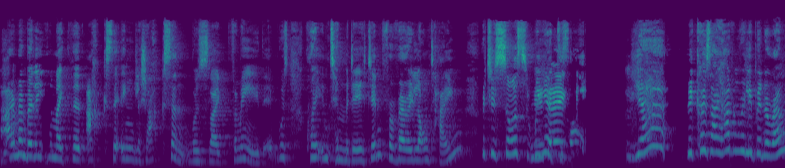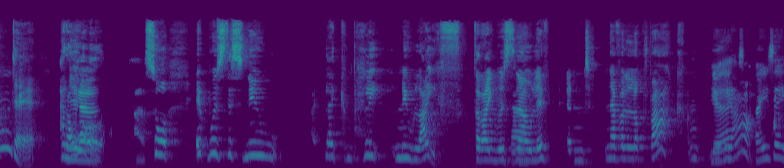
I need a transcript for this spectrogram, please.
I remember even like the accent, the English accent was like for me, it was quite intimidating for a very long time, which is so weird. to. Yeah, because I hadn't really been around it at Yeah. all. So it was this new, like complete new life that I was Yeah. now living and never looked back. And Yeah, it's crazy.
